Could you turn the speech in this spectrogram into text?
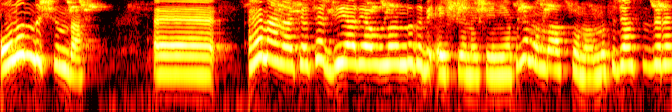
Onun dışında eee, hemen arkadaşlar diğer yavrularında da bir eşleme şeyini yapacağım. Onu daha sonra anlatacağım sizlere.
